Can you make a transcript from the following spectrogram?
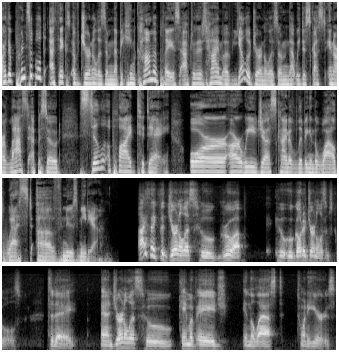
are the principled ethics of journalism that became commonplace after the time of yellow journalism that we discussed in our last episode still applied today? Or are we just kind of living in the wild west of news media? I think that journalists who grew up, who, who go to journalism schools today, and journalists who came of age in the last 20 years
